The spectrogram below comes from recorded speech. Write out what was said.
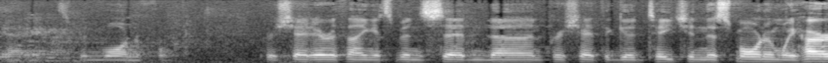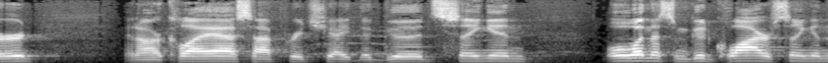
Yeah, it's been wonderful. Appreciate everything that's been said and done. Appreciate the good teaching this morning we heard in our class. I appreciate the good singing. Well, wasn't that some good choir singing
